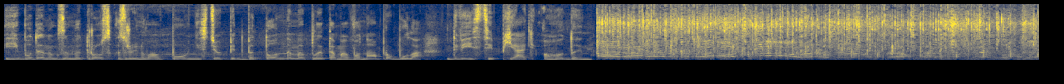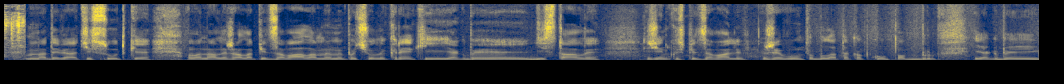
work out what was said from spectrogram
Її будинок землетрус зруйнував повністю під бетонними плитами. Вона пробула 205 годин. На дев'яті сутки вона лежала під завалами. Ми почули крик і якби дістали жінку з під завалів. Живу. То була така купа, якби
